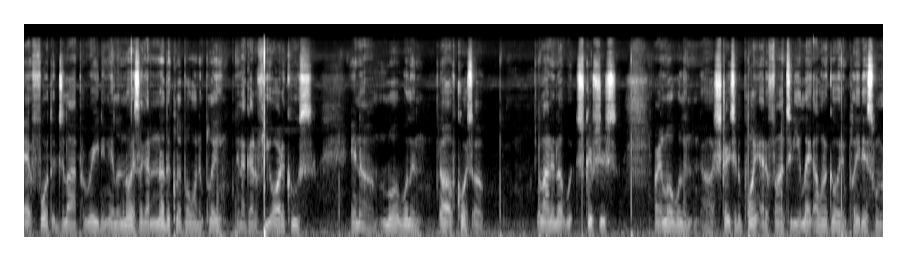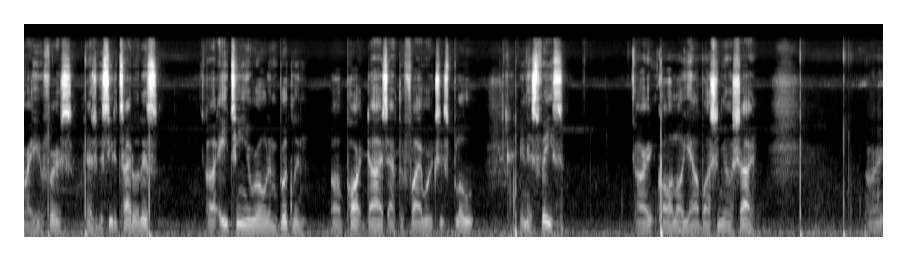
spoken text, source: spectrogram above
at Fourth of July parade in Illinois. So I got another clip I want to play, and I got a few articles, and um, Lord willing, uh, of course, uh, lining up with scriptures. All right, Lord willing, uh, straight to the point, edifying to the elect. I want to go ahead and play this one right here first. As you can see, the title of this 18-year-old uh, in Brooklyn uh, Park dies after fireworks explode in his face. All right, call all Yahweh Shimon Shai. All right.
